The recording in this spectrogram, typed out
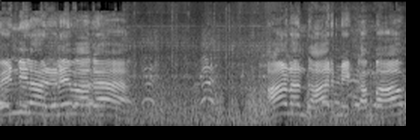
வெண்ணிலா நினைவாக ஆனந்த் ஆர்மி கம்பம்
